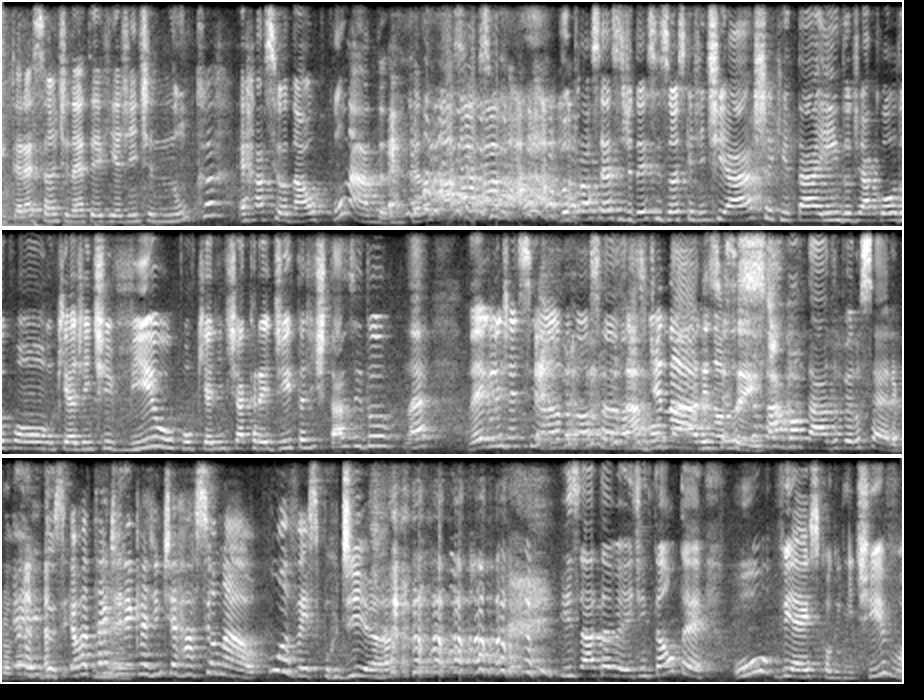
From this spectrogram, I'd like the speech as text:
Interessante, né? Ter que a gente nunca é racional com nada. No processo, no processo de decisões que a gente acha que está indo de acordo com o que a gente viu, com o que a gente acredita, a gente está sendo, né? Negligenciando nossa, nossas de nada, sendo sabotado pelo cérebro. Ei, Dulce, eu até é. diria que a gente é racional, uma vez por dia. Exatamente. Então, ter o viés cognitivo,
